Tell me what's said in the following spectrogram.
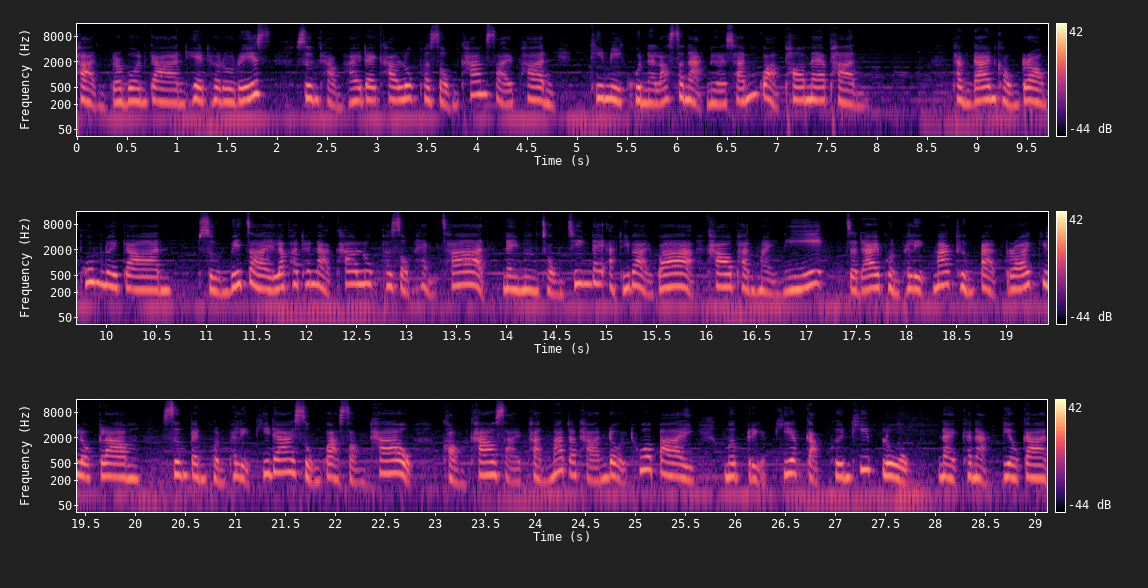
ผ่านกระบวนการเฮเทโรริส ซึ่งทำให้ได้ข้าวลูกผสมข้ามสายพันธุ์ ที่มีคุณลักษณะเหนือชั้นกว่าพ่อแม่พันธุ์ ทางด้านของรองผู้อำนวยการ ศูนย์วิจัยและพัฒนาข้าวลูกผสมแห่งชาติ ในเมืองฉงชิ่งได้อธิบายว่าข้าวพันธุ์ใหม่นี้จะได้ผลผลิตมากถึง 800 กิโลกรัม ซึ่งเป็นผลผลิตที่ได้สูงกว่า 2 เท่า ของข้าวสายพันธุ์มาตรฐานโดยทั่วไป เมื่อเปรียบเทียบกับพื้นที่ปลูกในขณะเดียวกัน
